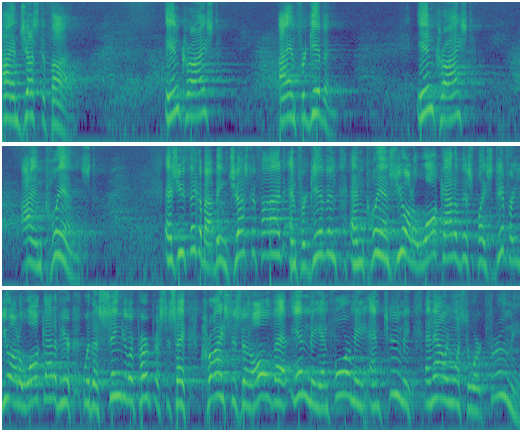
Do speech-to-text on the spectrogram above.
I am justified. In Christ, I am forgiven. In Christ, I am cleansed as you think about being justified and forgiven and cleansed, you ought to walk out of this place different. You ought to walk out of here with a singular purpose to say, Christ has done all that in me and for me and to me, and now he wants to work through me.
